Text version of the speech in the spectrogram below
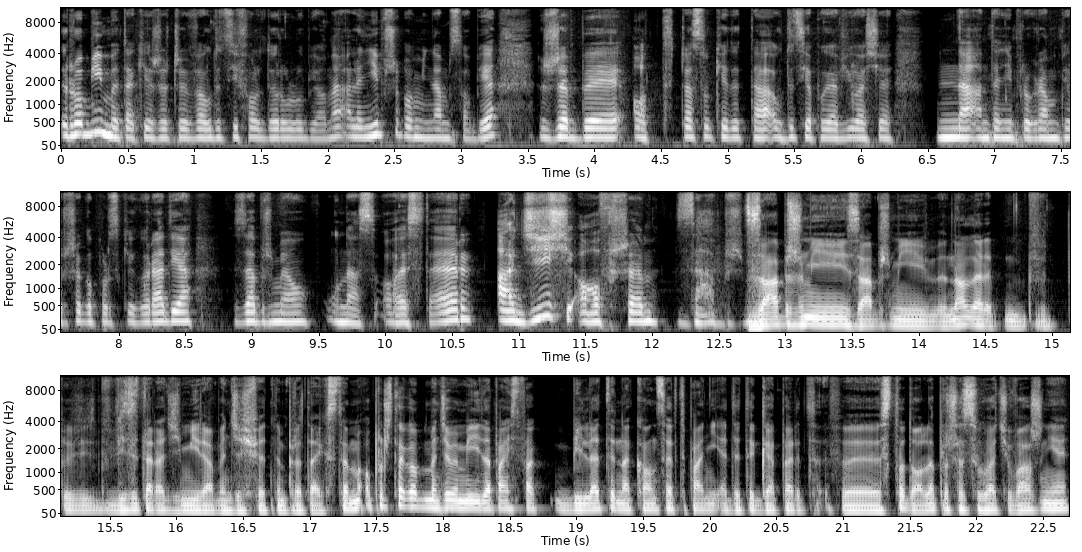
Robimy takie rzeczy w audycji Folder Ulubione, ale nie przypominam sobie, żeby od czasu, kiedy ta audycja pojawiła się na antenie programu Pierwszego Polskiego Radia, zabrzmiał u nas OSTR, a dziś owszem zabrzmi. Zabrzmi, zabrzmi, no ale wizyta Radzimira będzie świetnym pretekstem. Oprócz tego będziemy mieli dla Państwa bilety na koncert pani Edyty Geppert w Stodole. Proszę słuchać uważnie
